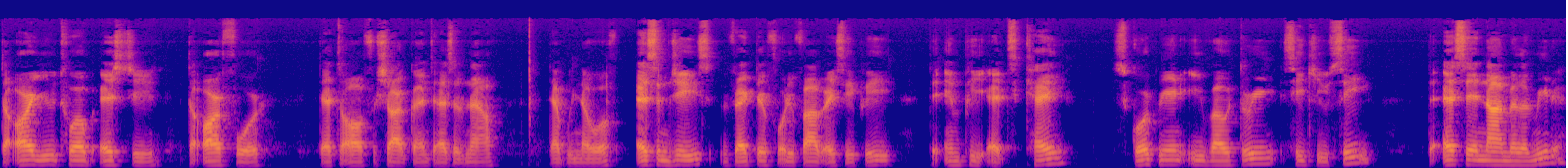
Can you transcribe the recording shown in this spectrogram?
the RU 12 SG, the R4. That's all for shotguns as of now that we know of. SMGs, Vector 45 ACP, the MPXK, Scorpion Evo 3 CQC, the SN 9mm,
